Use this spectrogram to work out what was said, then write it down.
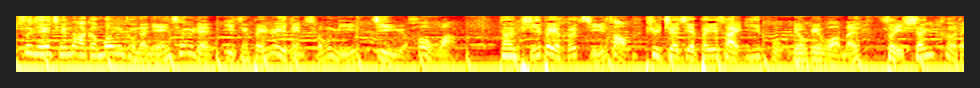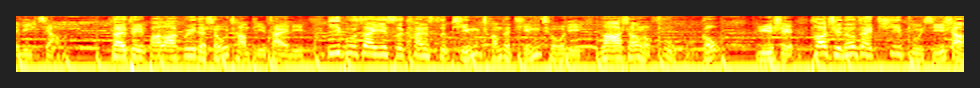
四年前那个懵懂的年轻人已经被瑞典球迷寄予厚望，但疲惫和急躁是这届杯赛伊布留给我们最深刻的印象。在对巴拉圭的首场比赛里，伊布在一次看似平常的停球里拉伤了腹股沟，于是他只能在替补席上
